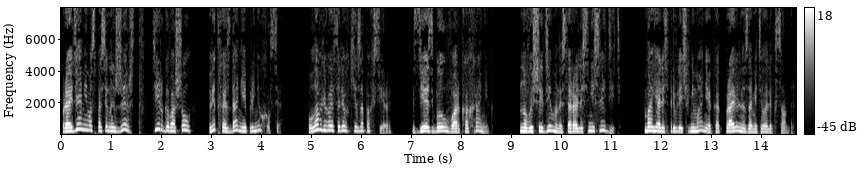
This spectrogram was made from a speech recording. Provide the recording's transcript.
Пройдя мимо спасенных жертв, Тирга вошел в ветхое здание и принюхался. Улавливается легкий запах серы. Здесь был варк-охранник. Но высшие демоны старались не следить. Боялись привлечь внимание, как правильно заметил Александр.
